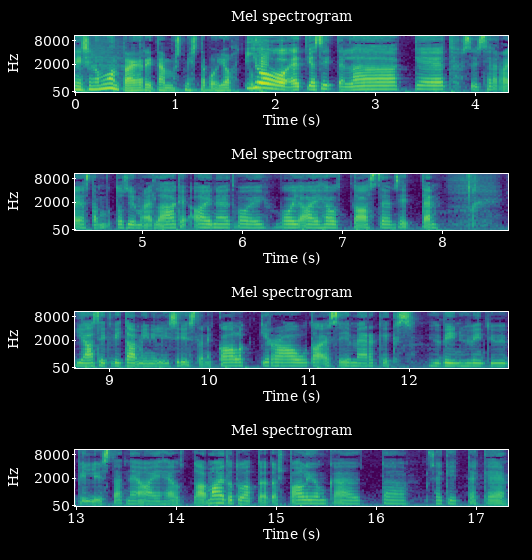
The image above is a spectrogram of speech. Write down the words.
Niin siinä on monta eri tämmöistä, mistä voi johtua. Joo, et, ja sitten lääkkeet, siis herrajasta tosi monet lääkeaineet voi, voi aiheuttaa sen sitten. Ja sitten vitamiinilisistä, niin kalkkirauta esimerkiksi, hyvin, hyvin tyypillistä, että ne aiheuttaa. Maitotuotteita jos paljon käyttää, sekin tekee.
